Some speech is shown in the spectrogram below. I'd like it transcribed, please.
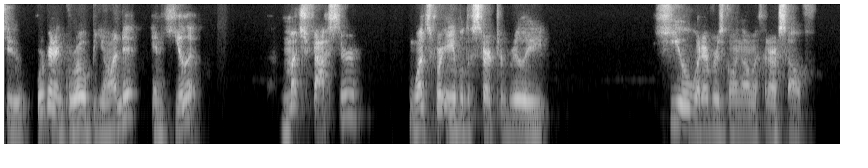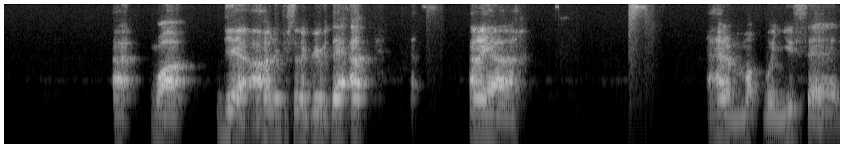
to, we're going to grow beyond it and heal it much faster once we're able to start to really heal whatever is going on within ourselves. Uh, well, Yeah, I hundred percent agree with that. I, I, uh, I had a when you said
